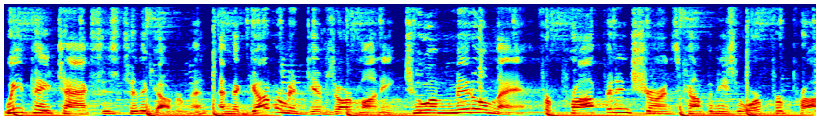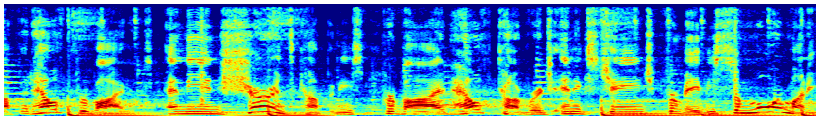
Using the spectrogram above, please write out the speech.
We pay taxes to the government, and the government gives our money to a middleman for profit insurance companies or for profit health providers. And the insurance companies provide health coverage in exchange for maybe some more money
